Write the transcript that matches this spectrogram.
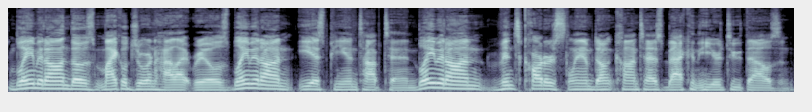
blame it on those Michael Jordan highlight reels, blame it on ESPN Top 10, blame it on Vince Carter's slam dunk contest back in the year 2000.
